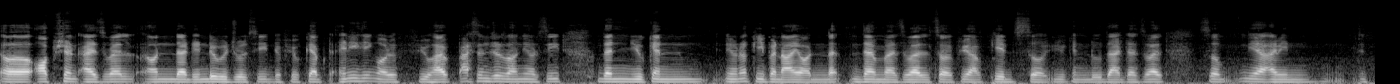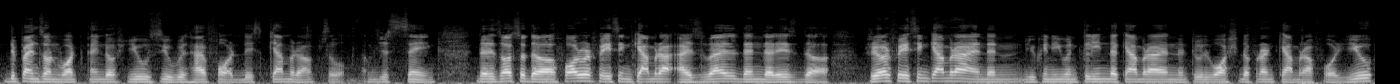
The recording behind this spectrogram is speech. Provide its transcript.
uh, option as well on that individual seat. If you've kept anything or if you have passengers on your seat then you can you know keep an eye on them as well. So if you have kids so you can do that as well. So yeah i mean it depends on what kind of use you will have for this camera. So i'm just saying there is also the forward facing camera as well. Then there is the rear facing camera and then you can even clean the camera and it will wash the front camera for you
